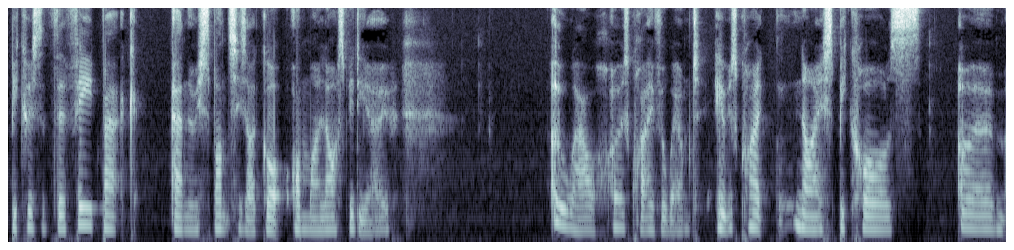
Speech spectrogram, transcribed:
because of the feedback and the responses I got on my last video, oh wow, I was quite overwhelmed. It was quite nice because um,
